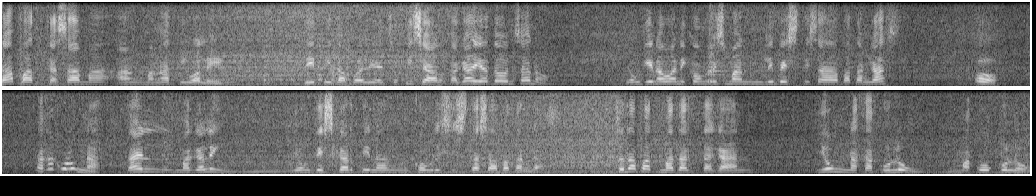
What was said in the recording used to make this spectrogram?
Dapat kasama ang mga tiwaling DPWH official. Kagaya doon sa ano yung ginawa ni Congressman Libesti sa Batangas. Oh nakakulong na dahil magaling yung diskarte ng kongresista sa Batangas. So dapat madagdagan yung nakakulong, makukulong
